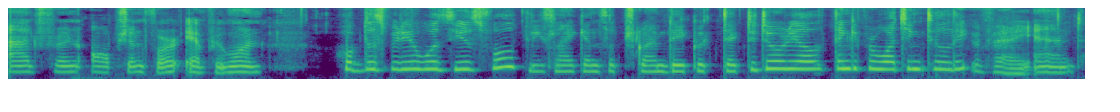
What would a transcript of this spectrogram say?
add friend option for everyone. Hope this video was useful. Please like and subscribe the quick tech tutorial. Thank you for watching till the very end.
